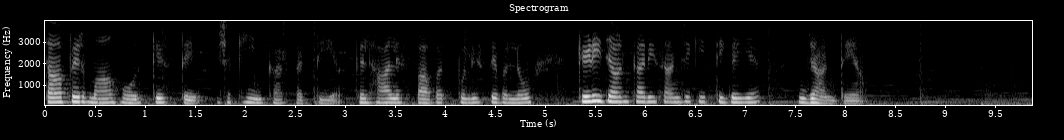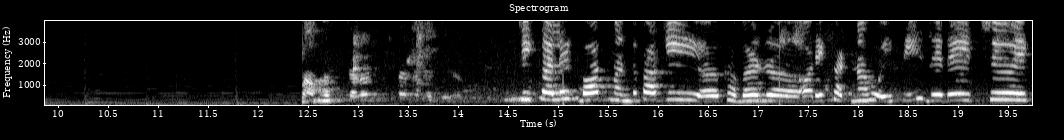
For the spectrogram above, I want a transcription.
ਤਾਂ ਫਿਰ ਮਾਂ ਹੋਰ ਕਿਸ ਤੇ ਯਕੀਨ ਕਰ ਸਕਦੀ ਹੈ? ਫਿਲਹਾਲ ਇਸ ਬਾਬਤ ਪੁਲਿਸ ਦੇ ਵੱਲੋਂ ਕਿਹੜੀ ਜਾਣਕਾਰੀ ਸਾਂਝੀ ਕੀਤੀ ਗਈ ਹੈ, ਜਾਣਦੇ ਹਾਂ। ਮਾਮਲਾ ਜੀ ਕੱਲ ਇੱਕ ਬਹੁਤ ਮੰਦਭਾਗੀ ਖਬਰ ਔਰ ਇੱਕ ਘਟਨਾ ਹੋਈ ਸੀ, ਜਿਹਦੇ ਵਿੱਚ ਇੱਕ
